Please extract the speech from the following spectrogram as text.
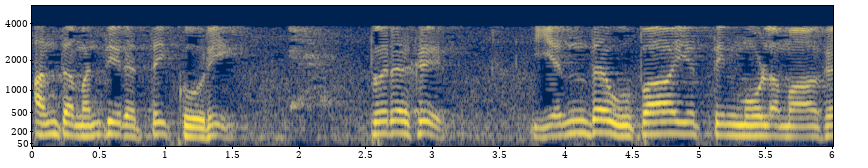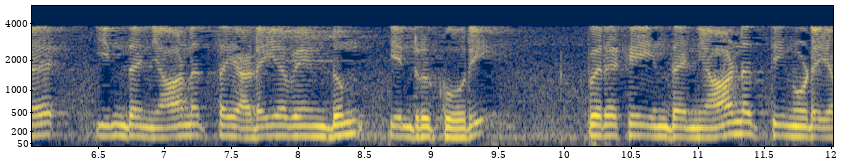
அந்த மந்திரத்தை கூறி பிறகு எந்த உபாயத்தின் மூலமாக இந்த ஞானத்தை அடைய வேண்டும் என்று கூறி பிறகு இந்த ஞானத்தினுடைய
